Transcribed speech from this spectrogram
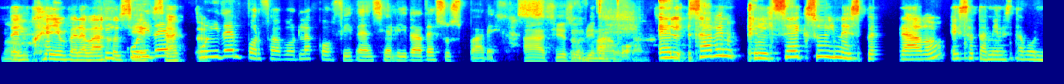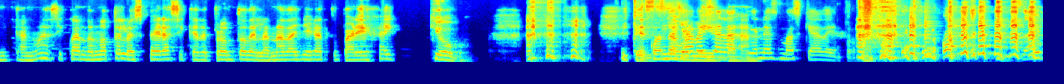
¿no? Del cuello para abajo, Sí, sí, cuiden, exacto. cuiden, por favor, la confidencialidad de sus parejas. Ah, sí, eso es bien favor. importante. El, ¿saben? El sexo inesperado, esa también está bonita, ¿no? Así cuando no te lo esperas y que de pronto de la nada llega tu pareja y ¿qué hubo? Y que esa cuando ya ves, ya la tienes más que adentro. Ay,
